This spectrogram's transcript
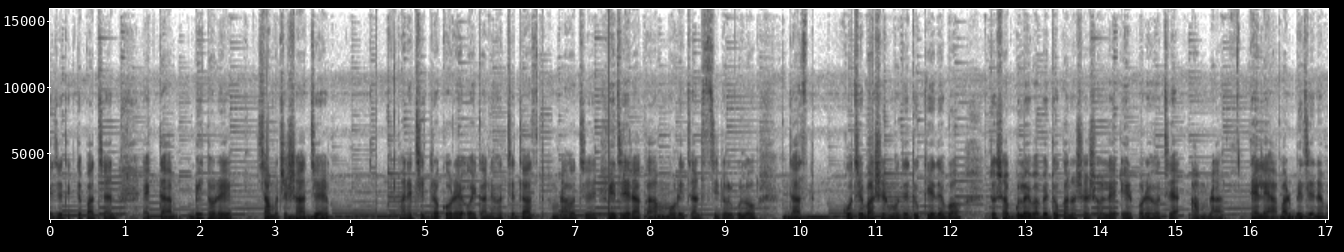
এই যে দেখতে পাচ্ছেন, একটা ভেতরে চামচের সাহায্যে মানে ছিদ্র করে ওইখানে হচ্ছে জাস্ট আমরা হচ্ছে ভেজে রাখা মরিচ আর সিডলগুলো জাস্ট কোচে বাঁশের মধ্যে ঢুকিয়ে দেব। তো সবগুলো এভাবে ঢোকানো শেষ হলে এরপরে হচ্ছে আমরা তেলে আবার ভেজে নেব।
